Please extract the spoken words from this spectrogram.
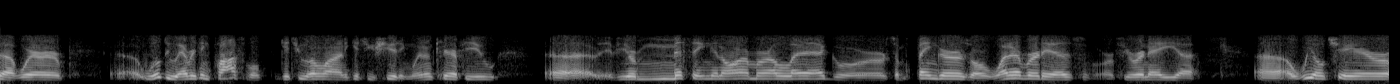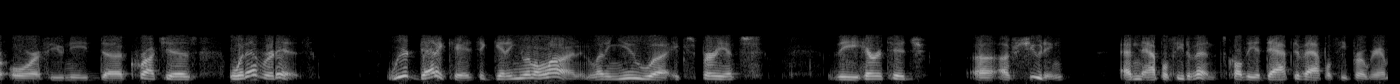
uh, where uh, we'll do everything possible to get you on line and get you shooting. We don't care if you uh, if you're missing an arm or a leg or some fingers or whatever it is, or if you're in a uh, uh, a wheelchair or if you need uh, crutches, whatever it is, we're dedicated to getting you on the line and letting you uh, experience the heritage uh, of shooting at an Appleseed event. It's called the Adaptive Appleseed Program,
